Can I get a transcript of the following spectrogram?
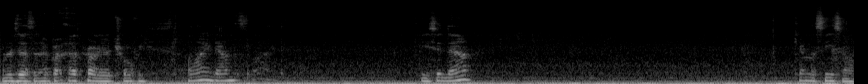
What is that? That's probably a trophy. Slide down the slide. Can you sit down? Get on the seesaw.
